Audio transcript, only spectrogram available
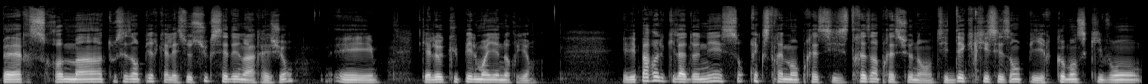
perses, romains, tous ces empires qui allaient se succéder dans la région et qui allaient occuper le Moyen-Orient. Et les paroles qu'il a données sont extrêmement précises, très impressionnantes. Il décrit ces empires, comment ce qu'ils vont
